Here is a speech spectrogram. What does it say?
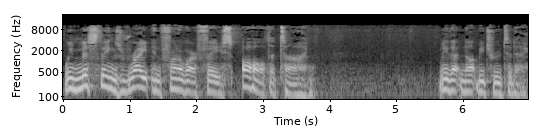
We miss things right in front of our face all the time. May that not be true today.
